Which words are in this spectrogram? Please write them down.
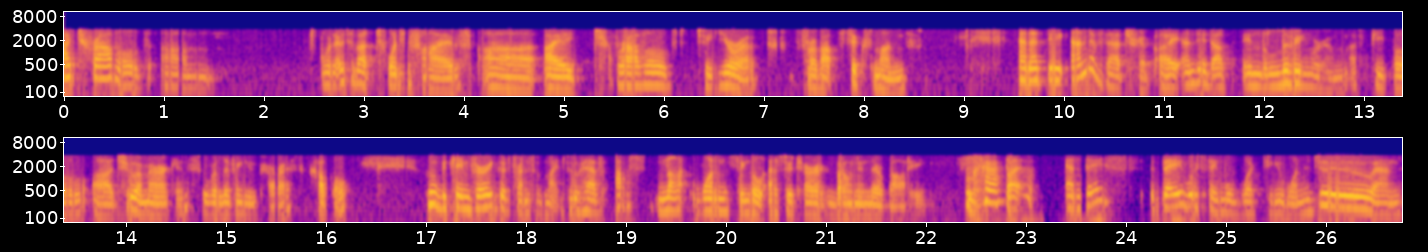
I traveled um, when I was about 25. Uh, I traveled to Europe for about six months. And at the end of that trip, I ended up in the living room of people, uh, two Americans who were living in Paris, a couple, who became very good friends of mine, who have not one single esoteric bone in their body. but and they they were saying, well, what do you want to do? And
